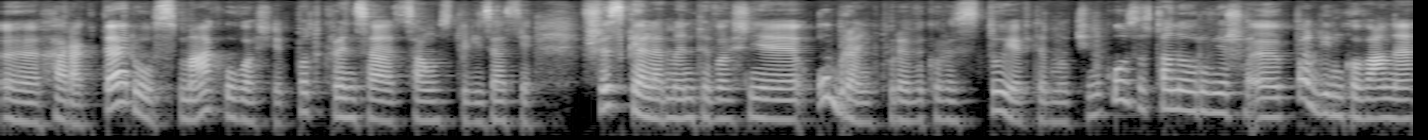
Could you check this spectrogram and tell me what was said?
e, charakteru, smaku, właśnie podkręca całą stylizację. Wszystkie elementy właśnie ubrań, które wykorzystuję w tym odcinku zostaną również e, podlinkowane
